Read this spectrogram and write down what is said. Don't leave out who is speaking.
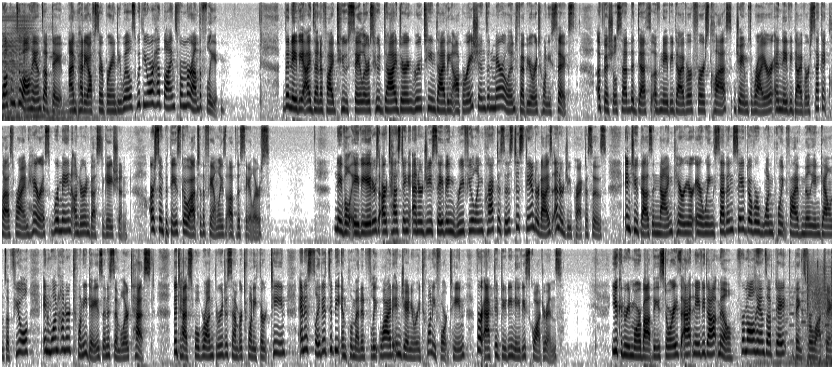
Speaker 1: Welcome to All Hands Update. I'm Petty Officer Brandy Wills with your headlines from around the fleet. The Navy identified two sailors who died during routine diving operations in Maryland February 26th. Officials said the deaths of Navy diver First Class James Reyher and Navy diver Second Class Ryan Harris remain under investigation. Our sympathies go out to the families of the sailors. Naval aviators are testing energy-saving refueling practices to standardize energy practices. In 2009, Carrier Air Wing 7 saved over 1.5 million gallons of fuel in 120 days in a similar test. The test will run through December 2013 and is slated to be implemented fleet-wide in January 2014 for active duty Navy squadrons. You can read more about these stories at Navy.mil. From All Hands Update, thanks for watching.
